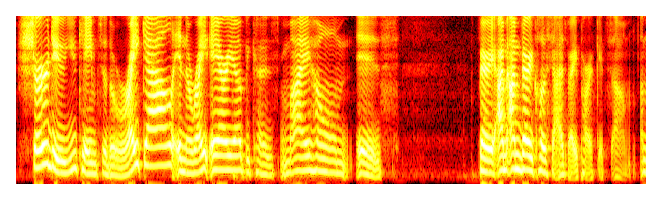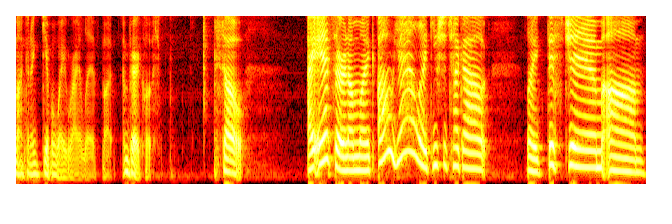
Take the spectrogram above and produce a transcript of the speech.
Sure do. You came to the right gal in the right area because my home is very I'm I'm very close to Asbury Park. It's um I'm not going to give away where I live, but I'm very close. So I answer and I'm like, "Oh yeah, like you should check out like this gym um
